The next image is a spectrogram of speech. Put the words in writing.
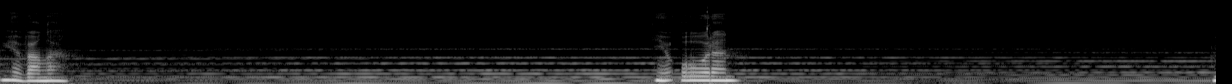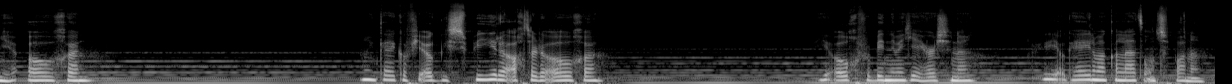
Je wangen. Je oren. Je ogen. En kijk of je ook die spieren achter de ogen, die je ogen verbinden met je hersenen, die je ook helemaal kan laten ontspannen.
